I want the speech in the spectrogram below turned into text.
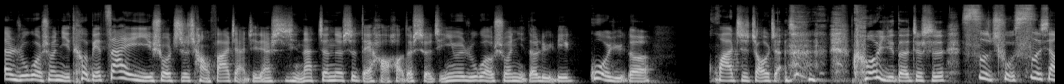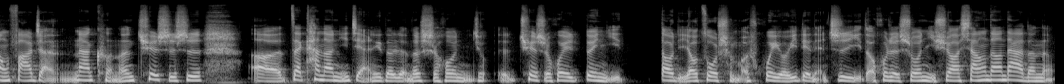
但如果说你特别在意说职场发展这件事情，那真的是得好好的设计，因为如果说你的履历过于的。花枝招展，过于的就是四处四向发展，那可能确实是，呃，在看到你简历的人的时候，你就呃确实会对你到底要做什么会有一点点质疑的，或者说你需要相当大的呢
